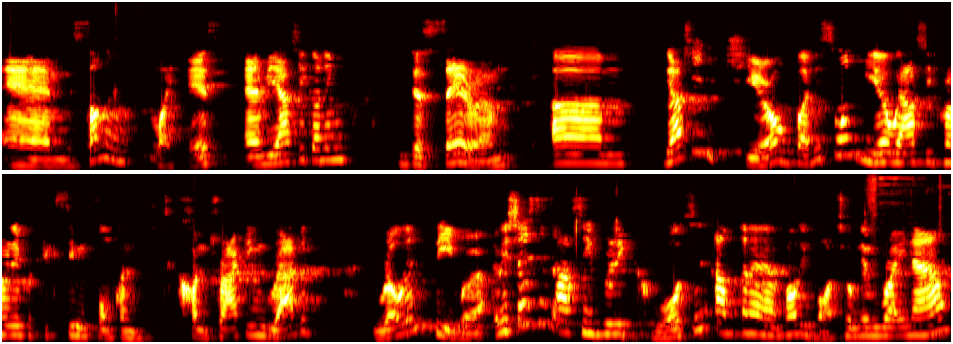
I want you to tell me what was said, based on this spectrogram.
and something like this, and we're actually got the serum. Um, they actually here, but this one here will actually currently protect him from con contracting rabid rodent fever, which is actually really cool. So I'm gonna probably bottom them right now.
